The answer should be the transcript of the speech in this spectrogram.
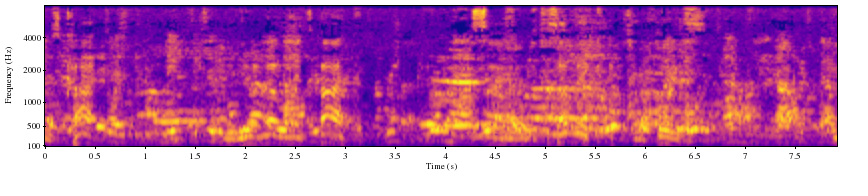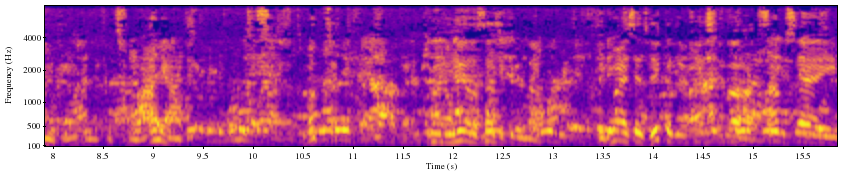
it's caught. You don't know when it's caught. So it's a Suffolk, it's from course. And if it's from Anyan, it's, Mutter. The Gemara says, Vika the Some say,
